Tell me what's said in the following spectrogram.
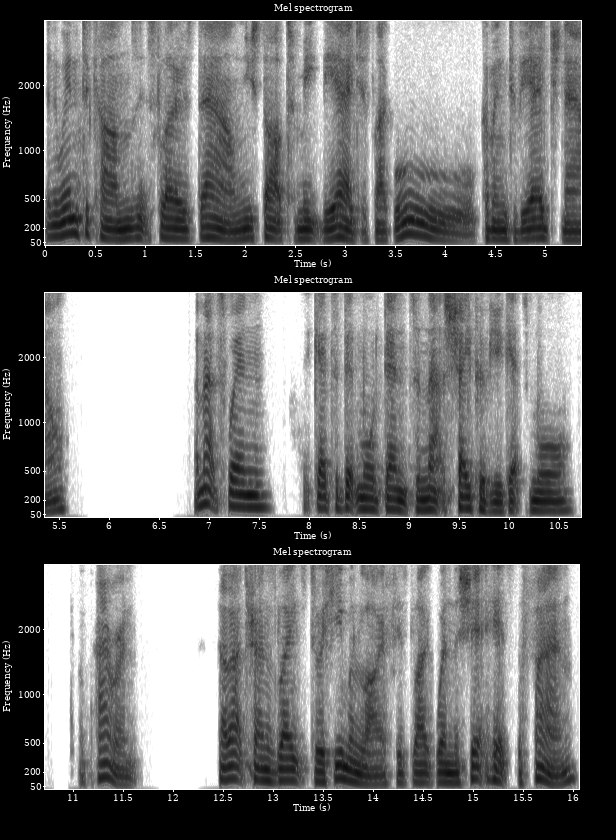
Then the winter comes, it slows down. You start to meet the edge. It's like, ooh, coming to the edge now. And that's when it gets a bit more dense and that shape of you gets more apparent. How that translates to a human life is like when the shit hits the fan,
